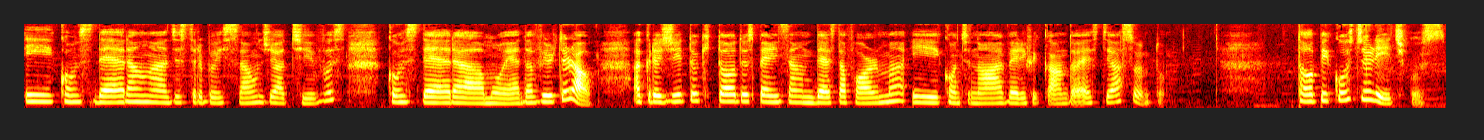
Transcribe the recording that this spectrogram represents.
e consideram a distribuição de ativos, considera a moeda virtual. Acredito que todos pensam desta forma e continuar verificando este assunto. Tópicos jurídicos.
